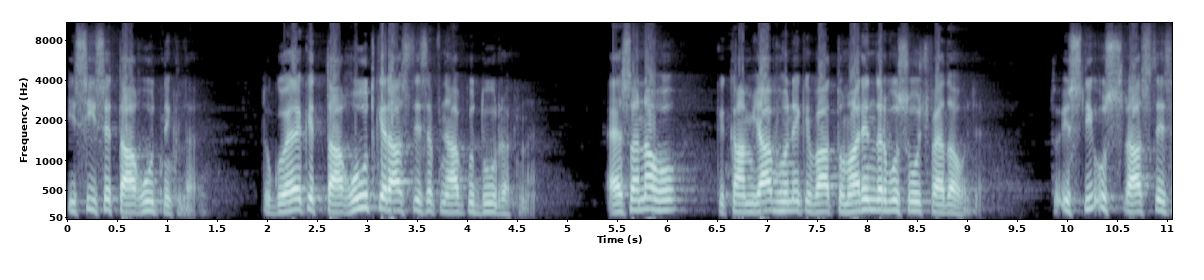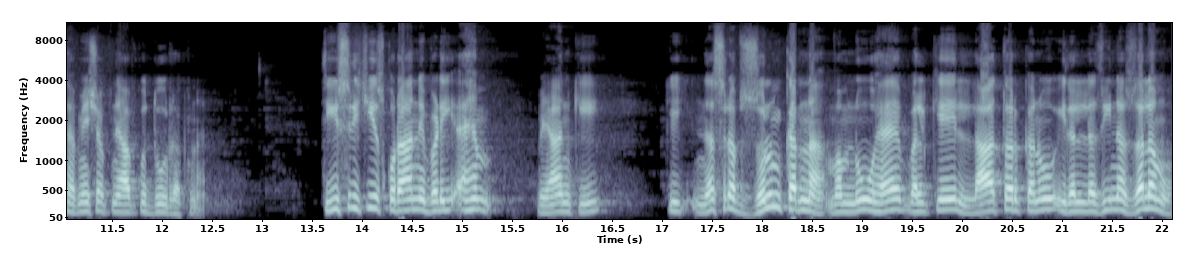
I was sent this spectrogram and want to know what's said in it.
اسی سے تاغوت نکلا ہے۔ تو گویا کہ تاغوت کے راستے سے اپنے آپ کو دور رکھنا ہے۔ ایسا نہ ہو کہ کامیاب ہونے کے بعد تمہارے اندر وہ سوچ پیدا ہو جائے۔ تو اس لیے اس راستے سے ہمیشہ اپنے آپ کو دور رکھنا ہے۔ تیسری چیز قرآن نے بڑی اہم بیان کی کہ نہ صرف ظلم کرنا ممنوع ہے بلکہ لاتر کنو الزینہ ظلم ہو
